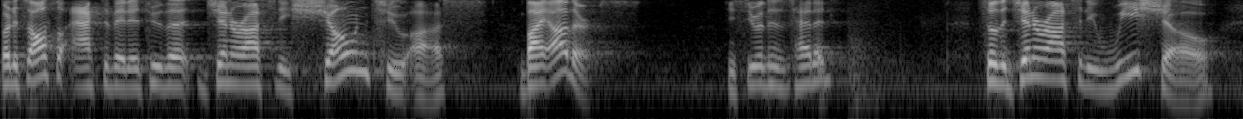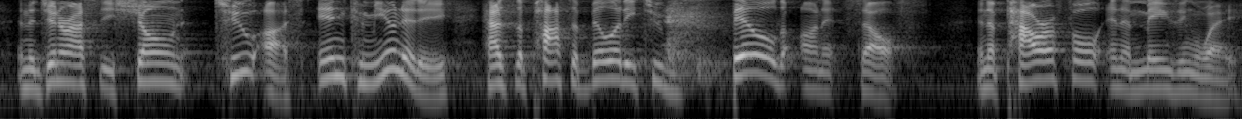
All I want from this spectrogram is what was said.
but it's also activated through the generosity shown to us by others. You see where this is headed? So, the generosity we show and the generosity shown to us in community has the possibility to build on itself in a powerful and amazing way.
